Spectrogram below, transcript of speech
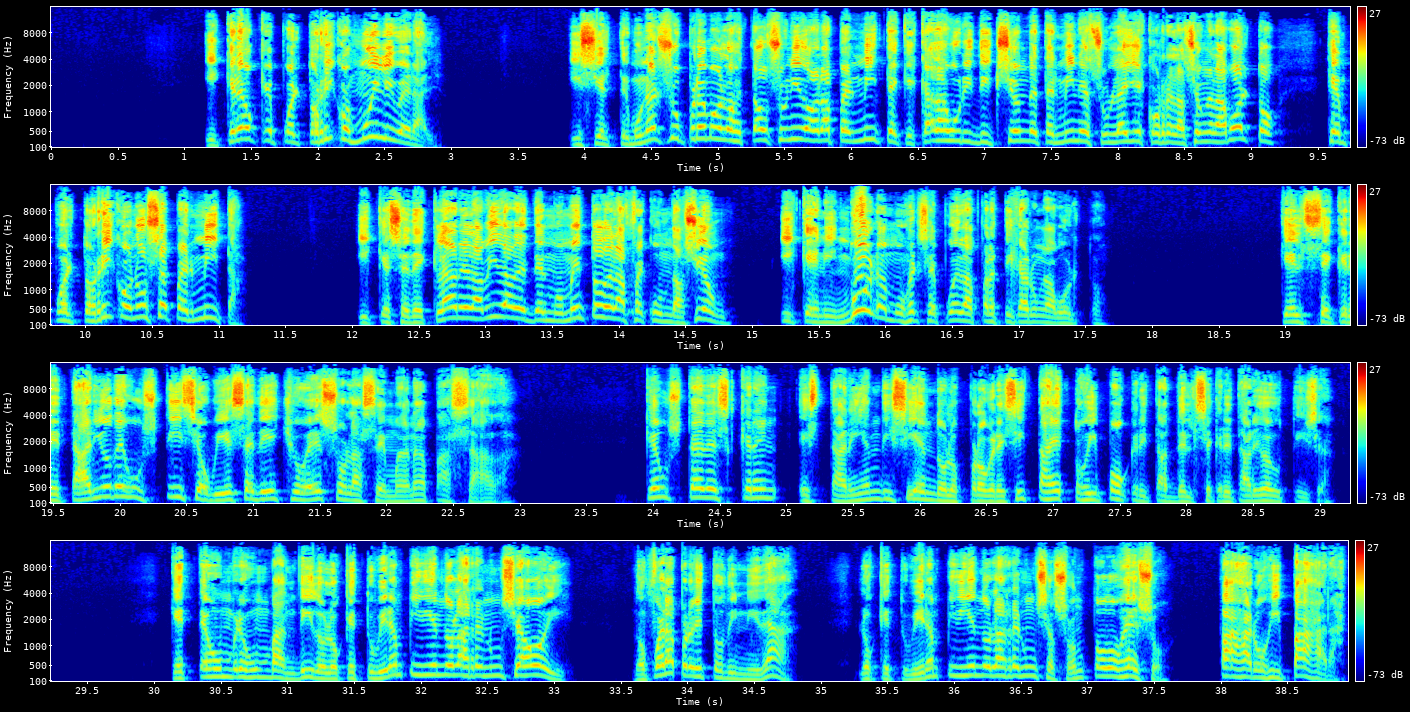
Y creo que Puerto Rico es muy liberal. Y si el Tribunal Supremo de los Estados Unidos ahora permite que cada jurisdicción determine sus leyes con relación al aborto, que en Puerto Rico no se permita y que se declare la vida desde el momento de la fecundación y que ninguna mujer se pueda practicar un aborto. Que el secretario de Justicia hubiese dicho eso la semana pasada. ¿Qué ustedes creen estarían diciendo los progresistas estos hipócritas del secretario de Justicia? Que este hombre es un bandido. Los que estuvieran pidiendo la renuncia hoy no fuera Proyecto Dignidad. Los que estuvieran pidiendo la renuncia son todos esos pájaros y pájaras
